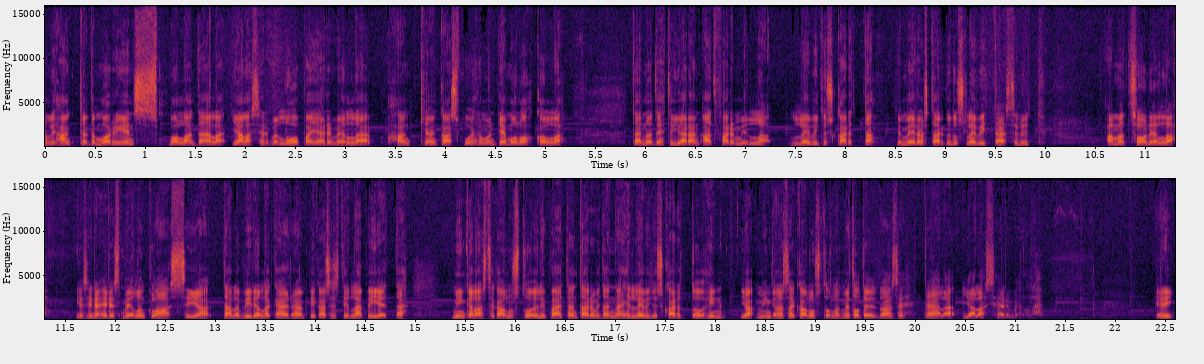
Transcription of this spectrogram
oli hankkijalta morjens. Me ollaan täällä Jalasjärven Luopajärvellä hankkijan kasvuohjelman demolohkolla. Tänne on tehty Jaran Atfarmilla levityskartta ja meidän olisi tarkoitus levittää se nyt Amazonella ja siinä edes meillä on klaassi. Ja tällä videolla käydään pikaisesti läpi, että minkälaista kalustoa ylipäätään tarvitaan näihin levityskarttoihin ja minkälaisella kalustolla me toteutetaan se täällä Jalasjärvellä. Eli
